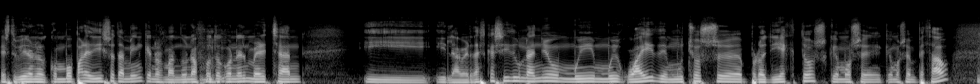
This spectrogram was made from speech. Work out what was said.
estuvieron el Combo Paradiso también, que nos mandó una foto Ujú. con el Merchant. Y, y la verdad es que ha sido un año muy, muy guay de muchos eh, proyectos que hemos, eh, que hemos empezado. Mm.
